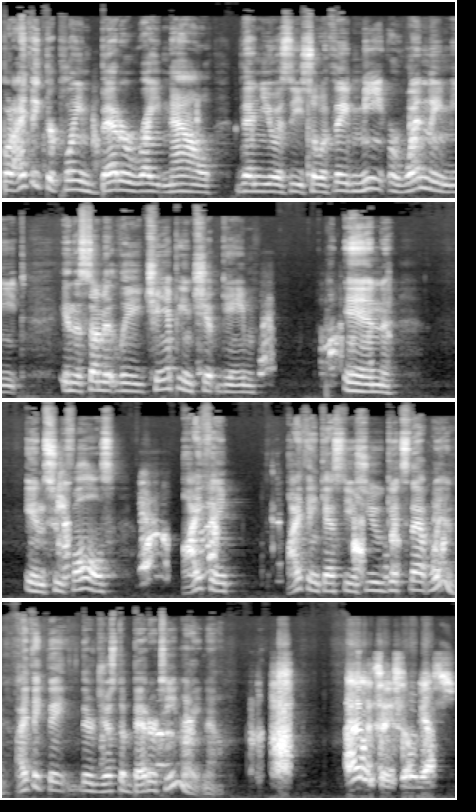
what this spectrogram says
but I think they're playing better right now than USD. So if they meet or when they meet in the Summit League championship game in in Sioux Falls, I think I think SDSU gets that win. I think they they're just a better team right now. I would say so. Yes.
